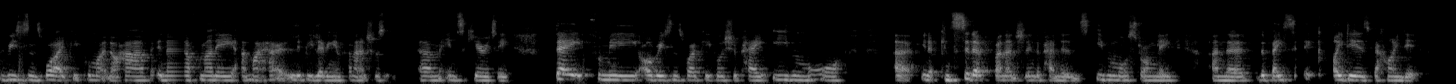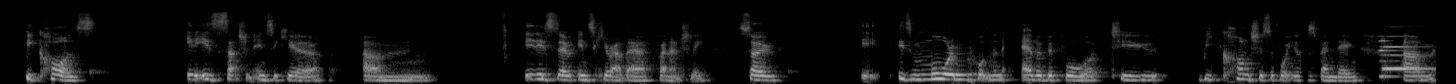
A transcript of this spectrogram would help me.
reasons why people might not have enough money and might have, be living in financial um, insecurity. They, for me, are reasons why people should pay even more. Uh, you know, consider financial independence even more strongly, and the the basic ideas behind it, because it is such an insecure. Um, it is so insecure out there financially. So it is more important than ever before to be conscious of what you're spending, um,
